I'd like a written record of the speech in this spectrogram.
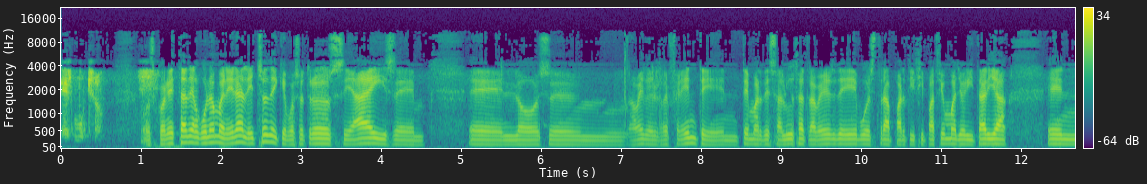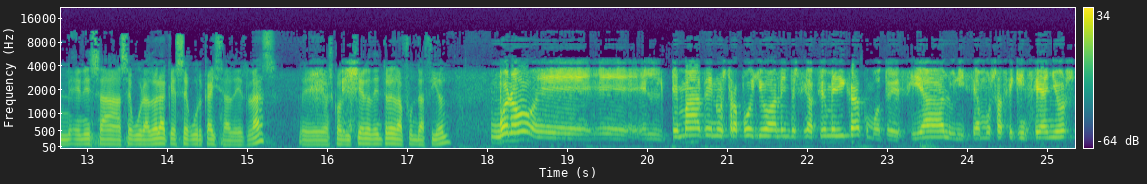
es mucho os conecta de alguna manera el hecho de que vosotros seáis eh, eh, los eh, a ver el referente en temas de salud a través de vuestra participación mayoritaria en, esa aseguradora que es Segurcaixa de Eslas? eh, os condiciona dentro de la fundación? Bueno, el tema de nuestro apoyo a la investigación médica, como te decía, lo iniciamos hace 15 años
